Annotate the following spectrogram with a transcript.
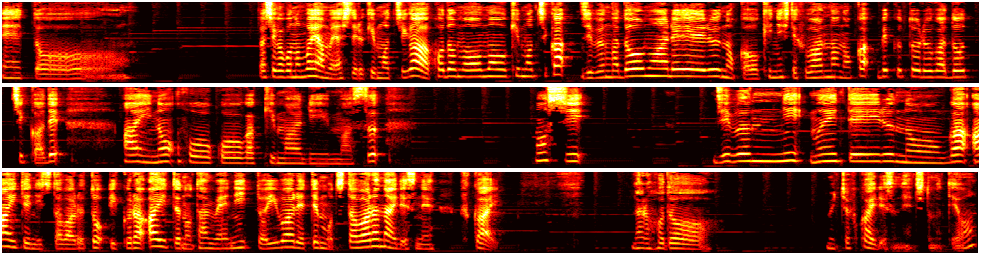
えっ、と、私がこのモヤモヤしてる気持ちが子供を思う気持ちか、自分がどう思われるのかを気にして不安なのか、ベクトルがどっちかで愛の方向が決まります。もし、自分に向いているのが相手に伝わると、いくら相手のためにと言われても伝わらないですね。深い。なるほど。めっちゃ深いですね。ちょっと待ってよ。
